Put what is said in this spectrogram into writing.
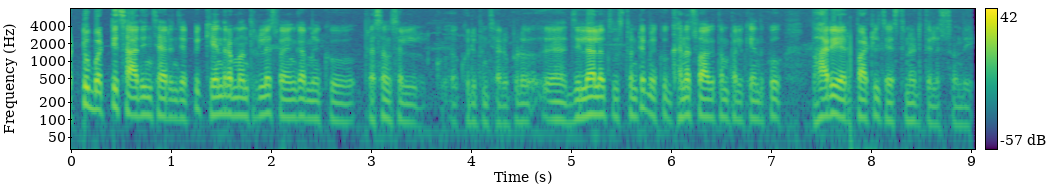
పట్టుబట్టి సాధించారని చెప్పి కేంద్ర మంత్రులే స్వయంగా మీకు ప్రశంసలు కురిపించారు. ఇప్పుడు జిల్లాలో చూస్తుంటే మీకు ఘన స్వాగతం పలికేందుకు భారీ ఏర్పాట్లు చేస్తున్నట్టు తెలుస్తుంది.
